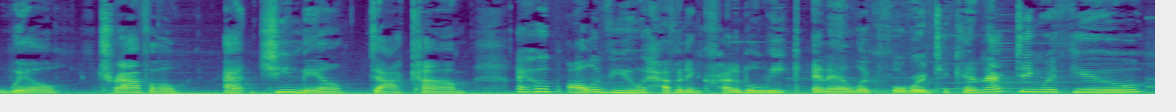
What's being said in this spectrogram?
will travel at gmail.com. I hope all of you have an incredible week and I look forward to connecting with you.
